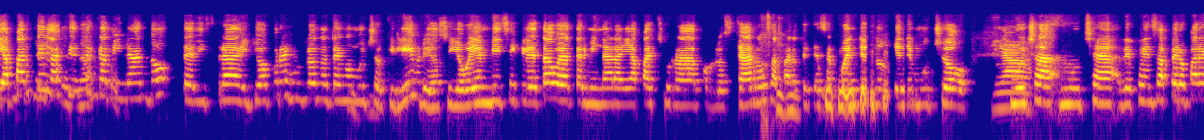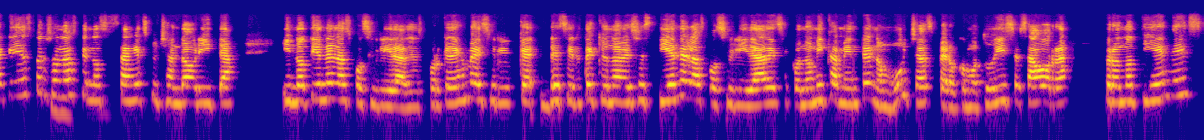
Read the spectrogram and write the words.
y aparte la gente caminando te distrae. Yo, por ejemplo, no tengo mucho equilibrio. Si yo voy en bicicleta, voy a terminar ahí apachurrada por los carros. Aparte que ese puente no tiene mucho, mucha, mucha defensa. Pero para aquellas personas que nos están escuchando ahorita y no tienen las posibilidades, porque déjame decir que, decirte que una veces tiene las posibilidades económicamente, no muchas, pero como tú dices, ahorra, pero no tienes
